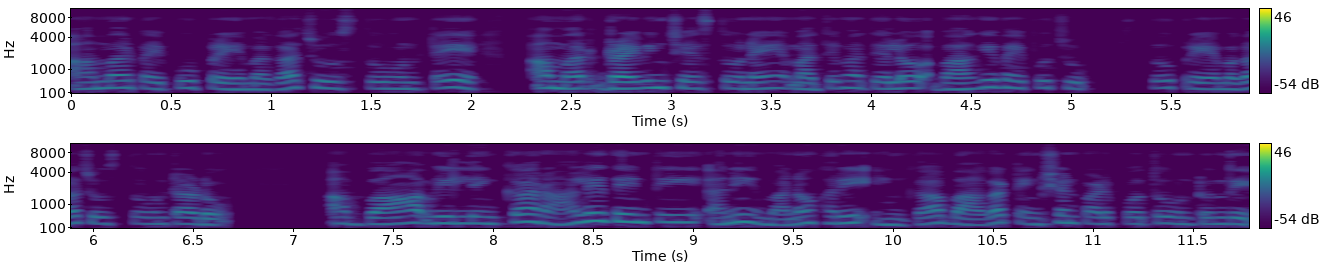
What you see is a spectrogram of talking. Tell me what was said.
అమర్ వైపు ప్రేమగా చూస్తూ ఉంటే అమర్ డ్రైవింగ్ చేస్తూనే మధ్య మధ్యలో బాగి వైపు చూస్తూ ప్రేమగా చూస్తూ ఉంటాడు. అబ్బా వీళ్ళు ఇంకా రాలేదేంటి? అని మనోహరి ఇంకా బాగా టెన్షన్ పడిపోతూ ఉంటుంది.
